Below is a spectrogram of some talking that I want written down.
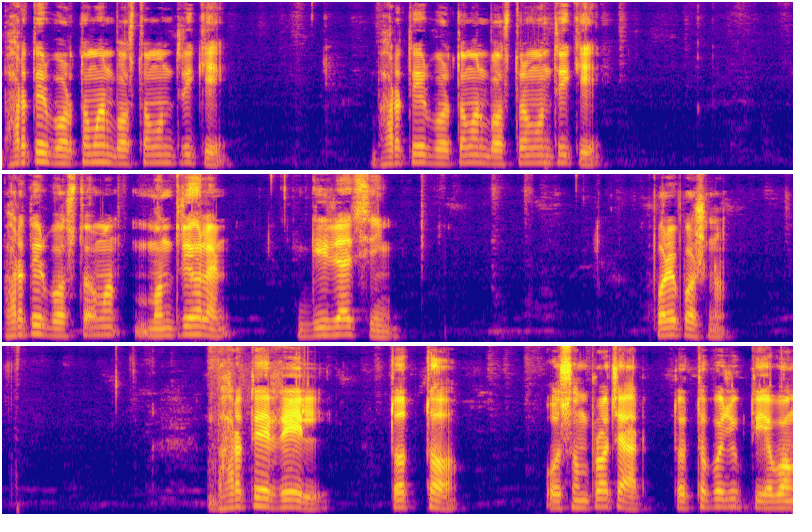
ভারতের বর্তমান বস্ত্রমন্ত্রীকে, ভারতের বর্তমান বস্ত্রমন্ত্রীকে, ভারতের বস্ত্র মন্ত্রী হলেন গিরিরাজ সিং। পরের প্রশ্ন। ভারতের রেল, তথ্য ও সম্প্রচার তথ্য প্রযুক্তি এবং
